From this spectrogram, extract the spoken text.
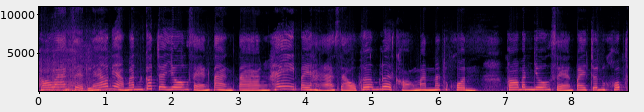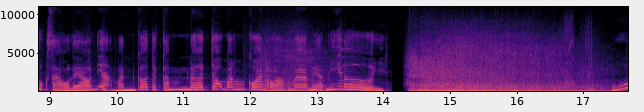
พอวางเสร็จแล้วเนี่ยมันก็จะโยงแสงต่างๆ ให้ไปหาเสาเพิ่มเลือดของมันนะทุกคน พอมันโยงแสงไปจนครบทุกเสาแล้วเนี่ย มันก็จะกำเนิดเจ้ามังกรออกมาแบบนี้เลยโอ้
